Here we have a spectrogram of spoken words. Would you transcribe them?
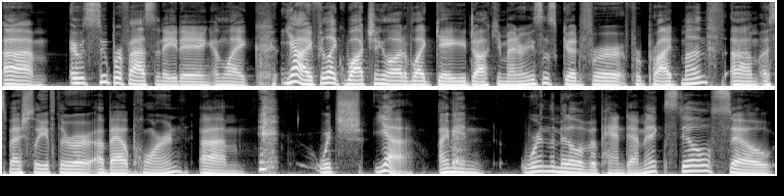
Um, it was super fascinating and like yeah i feel like watching a lot of like gay documentaries is good for for pride month um especially if they're about porn um which yeah i mean we're in the middle of a pandemic still so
